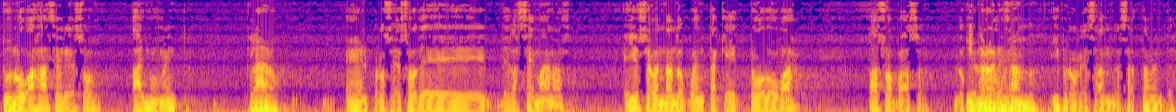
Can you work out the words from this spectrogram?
Tú no vas a hacer eso al momento. Claro. En el proceso de, de las semanas, ellos se van dando cuenta que todo va paso a paso. Lo Y que progresando. Y progresando, exactamente.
